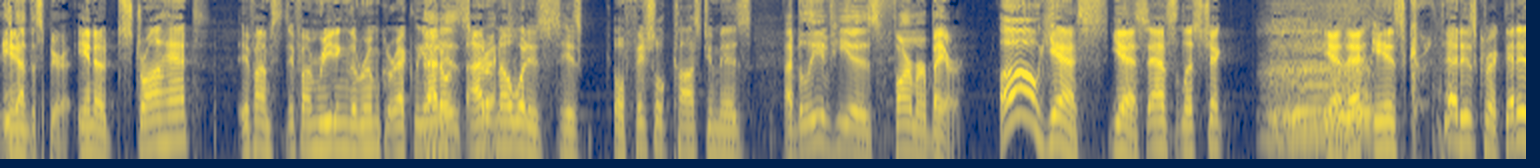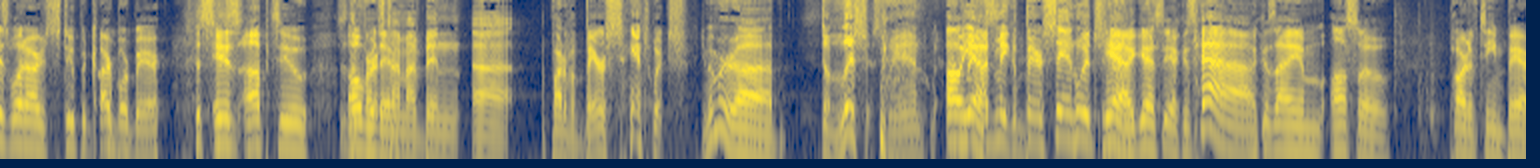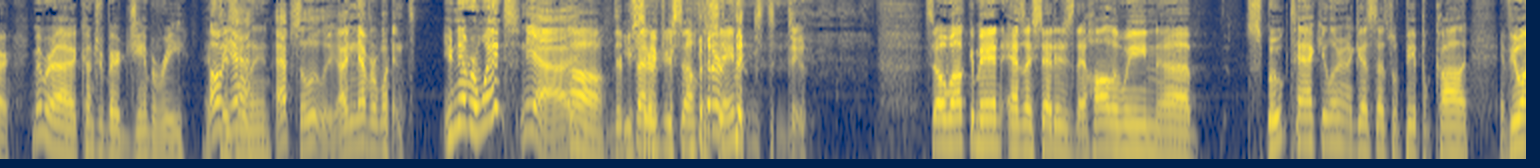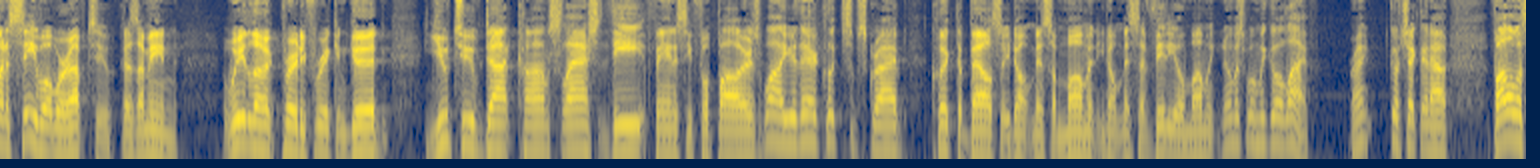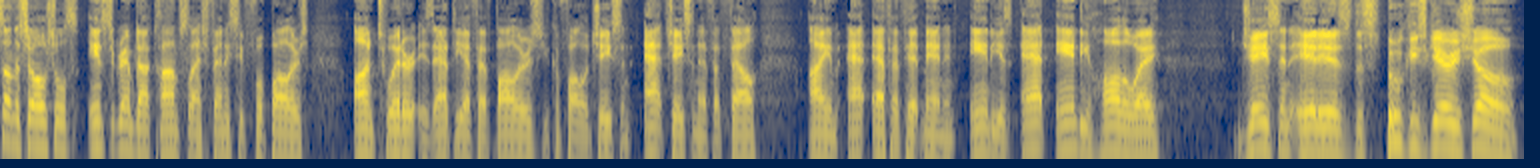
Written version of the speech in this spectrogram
He's in- got the spirit. in a straw hat. If I'm if I'm reading the room correctly, I don't is I don't know what his his official costume is. I believe he is Farmer Bear. Oh yes, yes, absolutely. Let's check. Yeah, that is that is correct. That is what our stupid cardboard bear This is up to This is the first there. time I've been uh, part of a bear sandwich. you remember? Uh, Delicious, man. Oh, yes. I'd make a bear sandwich. yeah, I guess yeah, because ha, because I am also part of Team Bear. Remember uh, Country Bear Jamboree at Oh yeah, absolutely. I never went. You never went. Yeah. Oh, you better- saved yourself the better shame? things to do. So welcome in. As I said, it is the Halloween uh, spooktacular. I guess that's what people call it. If you want to see what we're up to, because I mean, we look pretty freaking good. YouTube.com slash the fantasy footballers. While you're there, click subscribe, click the bell so you don't miss a moment. You don't miss a video moment. You don't miss when we go live, right? Go check that out. Follow us on the socials, Instagram.com slash fantasy footballers. On Twitter is at the FF Ballers. You can follow Jason at JasonFFL. I am at FF Hitman, and Andy is at Andy Holloway. Jason, it is the spooky, scary show.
